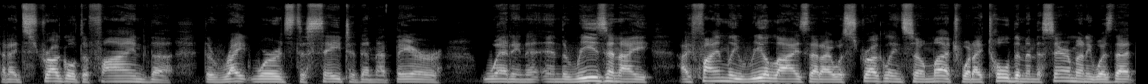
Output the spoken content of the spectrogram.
That I'd struggled to find the, the right words to say to them at their wedding. And the reason I, I finally realized that I was struggling so much, what I told them in the ceremony was that,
